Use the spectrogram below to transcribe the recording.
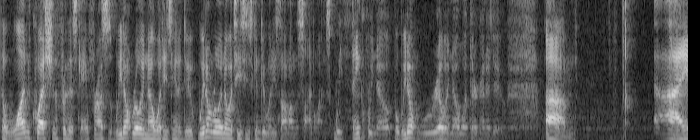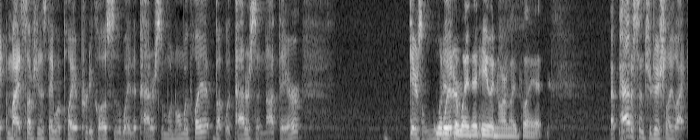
The one question for this game for us is we don't really know what he's going to do. We don't really know what TC's going to do when he's not on the sidelines. We think we know, but we don't really know what they're going to do. Um, I my assumption is they would play it pretty close to the way that Patterson would normally play it, but with Patterson not there, there's what is the way that he would normally play it? Patterson traditionally like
